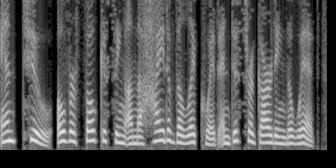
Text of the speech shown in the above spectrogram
and two over-focusing on the height of the liquid and disregarding the width.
